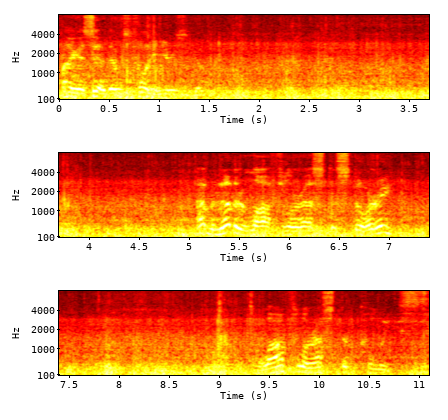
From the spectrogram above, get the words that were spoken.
like I said, that was 20 years ago. I have another La Floresta story. La Floresta Police.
